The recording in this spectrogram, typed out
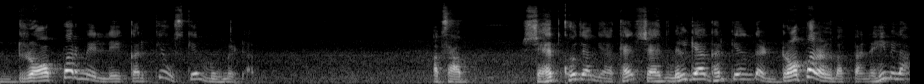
ड्रॉपर में लेकर के उसके मुँह में डाल। अब साहब शहद खोजा गया। खैर, शहद मिल गया घर के अंदर, ड्रॉपर अलबत्ता नहीं मिला।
